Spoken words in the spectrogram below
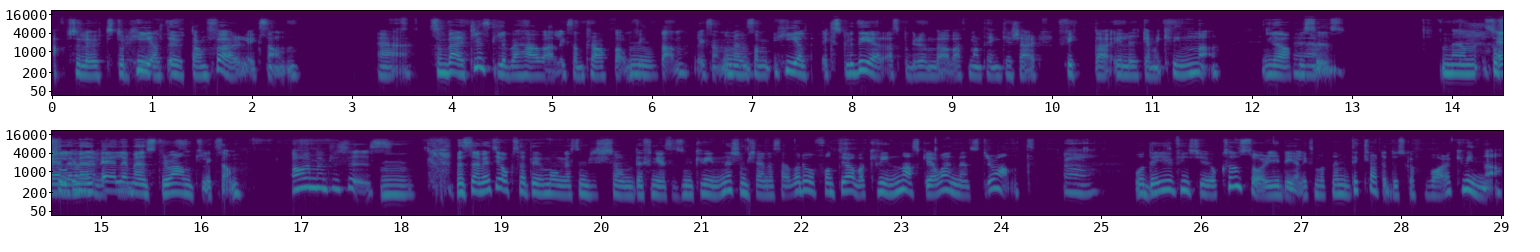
absolut står helt mm. utanför liksom, eh, som verkligen skulle behöva liksom, prata om mm. fittan. Liksom, mm. Men som helt exkluderas på grund av att man tänker så här, fitta är lika med kvinna. Ja, precis. Eh, men, så eller, men, liksom... eller menstruant liksom. Ja, men precis. Mm. Men sen vet jag också att det är många som, som definierar sig som kvinnor som känner så här, vadå, får inte jag vara kvinna? Ska jag vara en menstruant? Ja. Och det ju, finns ju också en sorg i det, liksom, att nej, det är klart att du ska få vara kvinna.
